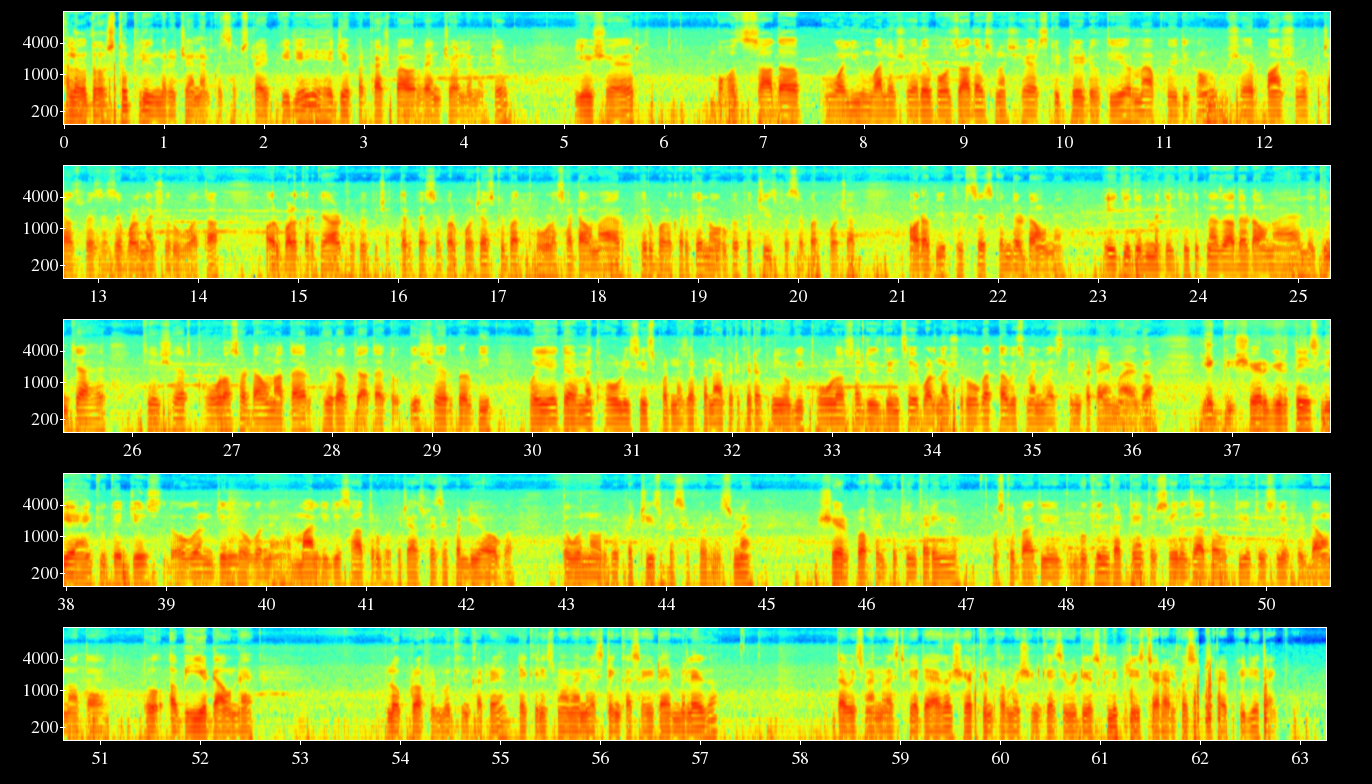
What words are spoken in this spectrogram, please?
Hello दोस्तों, please मेरे channel को सब्सक्राइब कीजिए। यह है जयप्रकाश पावर वेंचर लिमिटेड। ये शेयर बहुत ज़्यादा वॉल्यूम वाला शेयर है, बहुत ज़्यादा इसमें शेयर्स की ट्रेड होती है और मैं आपको ये दिखाऊँ, शेयर पाँच रुपये पचास पैसे से बढ़ना शुरू हुआ था और बढ़ करके आठ रुपये पचहत्तर पैसे पर पहुँचा। उसके बाद थोड़ा सा डाउन आया और फिर बढ़ करके नौ रुपये पच्चीस पैसे पर पहुँचा और अब ये फिर से इसके अंदर डाउन है। एक ही दिन में देखिए कितना ज़्यादा डाउन आया है, लेकिन क्या है कि शेयर थोड़ा सा डाउन आता है और फिर अब जाता है। तो इस शेयर पर भी वही है कि हमें थोड़ी सी इस पर नज़र बना करके रखनी होगी। थोड़ा सा जिस दिन से बढ़ना शुरू होगा, तब इसमें इन्वेस्टिंग का टाइम आएगा। ये शेयर गिरते इसलिए हैं क्योंकि जिस लोगों, जिन लोगों ने, मान लीजिए सात रुपये पचास पैसे पर लिया होगा तो वो नौ रुपये पच्चीस पैसे पर इसमें शेयर प्रॉफिट बुकिंग करेंगे। उसके बाद ये बुकिंग करते हैं तो सेल ज़्यादा होती है तो इसलिए फिर डाउन आता है। तो अभी ये डाउन है। लोग प्रॉफिट बुकिंग कर रहे हैं, लेकिन इसमें हमें इन्वेस्टिंग का सही टाइम मिलेगा। तब इसमें इन्वेस्ट किया जाएगा। शेयर की इन्फॉर्मेशन की ऐसी वीडियोज़ के लिए प्लीज़ चैनल को सब्सक्राइब कीजिए। Thank you.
